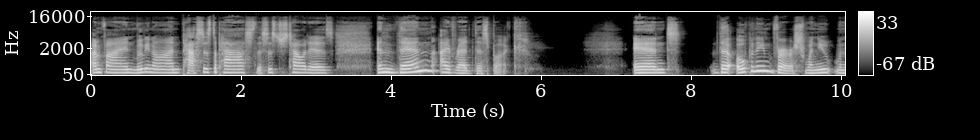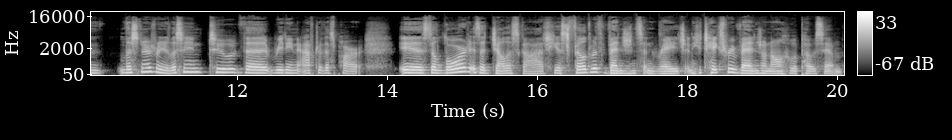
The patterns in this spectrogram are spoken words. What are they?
I'm fine. Moving on. Past is the past. This is just how it is. And then I read this book. And the opening verse, when you, when listeners, when you're listening to the reading after this part, is the Lord is a jealous God. He is filled with vengeance and rage, and he takes revenge on all who oppose him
